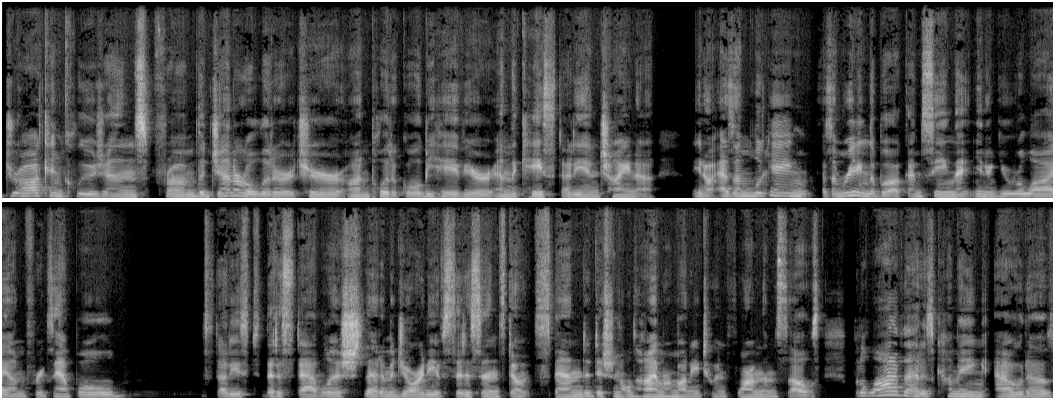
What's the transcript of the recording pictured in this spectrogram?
draw conclusions from the general literature on political behavior and the case study in China? You know, as I'm looking, as I'm reading the book, I'm seeing that, you know, you rely on, for example, studies that establish that a majority of citizens don't spend additional time or money to inform themselves. But a lot of that is coming out of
